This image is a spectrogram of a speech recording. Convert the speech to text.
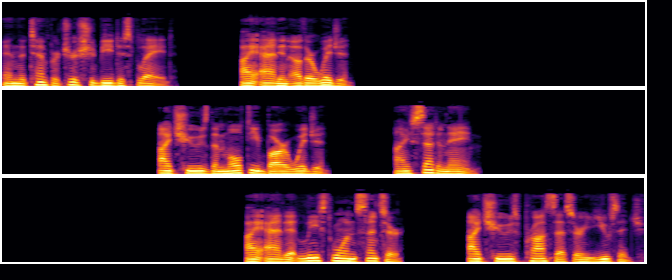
and the temperature should be displayed. I add another widget. I choose the multi-bar widget. I set a name. I add at least one sensor. I choose processor usage.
